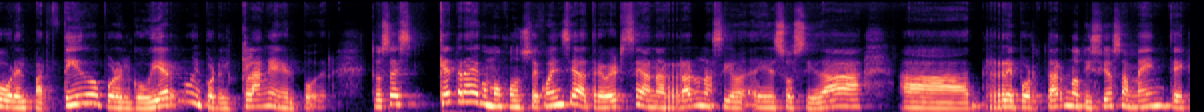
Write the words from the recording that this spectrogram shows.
por el partido, por el gobierno y por el clan en el poder. Entonces, ¿qué trae como consecuencia atreverse a narrar una eh, sociedad, a reportar noticiosamente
